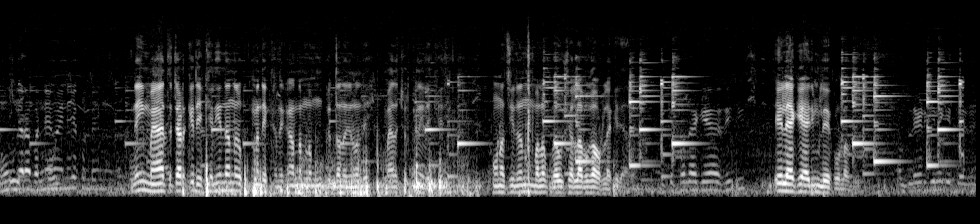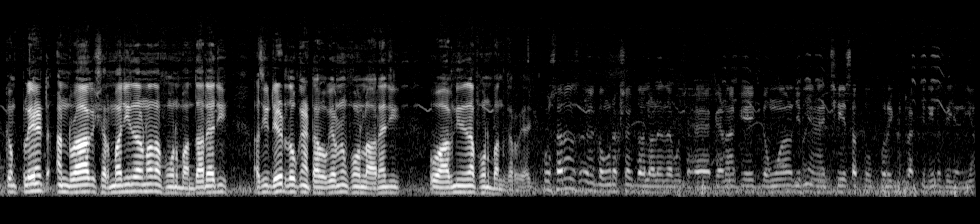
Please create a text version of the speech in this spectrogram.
ਮੂੰਹ ਵਗੈਰਾ ਬੰਨੇ ਹੋਏ ਨੇ ਜਾਂ ਖੁੱਲੇ ਨੇ ਨਹੀਂ ਮੈਂ ਤਾਂ ਚੜ ਕੇ ਦੇਖੇ ਨਹੀਂ ਇਹਨਾਂ ਨੂੰ ਰੁਕਣਾ ਦੇਖਣ ਦੇ ਕਹਿੰਦਾ ਮਤਲਬ ਮੂੰਹ ਕਿੱਦਾਂ ਦਾ ਜਿਹਨਾਂ ਦੇ ਮੈਂ ਤਾਂ ਚੜ ਕੇ ਨਹੀਂ ਦੇਖੇ ਜੀ। ਹੁਣ ਅਸੀਂ ਇਹਨਾਂ ਨੂੰ ਮਤਲਬ ਗਊਸ਼ਾਲਾ ਭਗੌਰ ਲੈ ਕੇ ਜਾ ਰਹੇ ਹਾਂ। ਕਿੱਥੋਂ ਲੈ ਕੇ ਆਏ ਸੀ ਜੀ? ਇਹ ਲੈ ਕੇ ਆਇਆ ਜੀ ਮਲੇਰਕੋਟਲਾ ਤੋਂ ਕੰਪਲੀਟ ਕਿਹਨੇ ਕੀਤੀ ਸੀ? ਕੰਪਲੇਂਟ ਅਨੁਰਾਗ ਸ਼ਰਮਾ ਜੀ ਦਾ ਉਹਨਾਂ ਦਾ ਫੋਨ ਬੰਦ ਆ ਰਿਹਾ ਜੀ। ਅਸੀਂ ਡੇਢ ਦੋ ਘੰਟਾ ਹੋ ਗਿਆ ਉਹਨਾਂ ਨੂੰ ਫੋਨ ਲਾ ਰਹੇ ਹਾਂ ਜੀ। ਉਹ ਆਪ ਨਹੀਂ ਇਹਨਾਂ ਫੋਨ ਬੰਦ ਕਰ ਰਿਹਾ ਜੀ। ਉਹ ਸਰ ਗਊ ਰਕਸ਼ਕ ਦਲ ਵਾਲਿਆਂ ਦਾ ਕੁਝ ਹੈ ਕਹਿਣਾ ਕਿ ਗਊਆਂ ਜਿਹੜੀਆਂ ਹੈ 6-7 ਉੱਪਰ ਇੱਕ ਟਰੱਕ 'ਚ ਨਹੀਂ ਲੱਗੀ ਜਾਂਦੀਆਂ।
